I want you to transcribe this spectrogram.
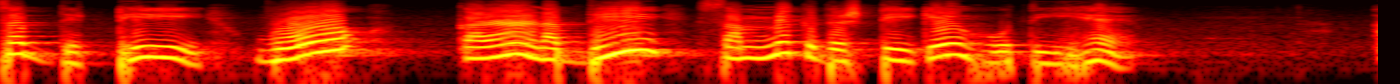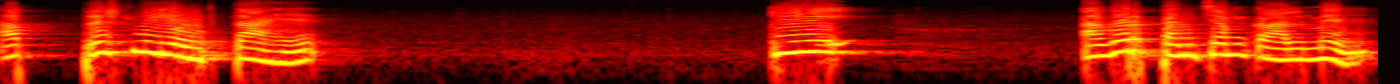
सदिठी वो करण लब्धि सम्यक दृष्टि के होती है। अब प्रश्न ये उठता है कि अगर पंचम काल में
